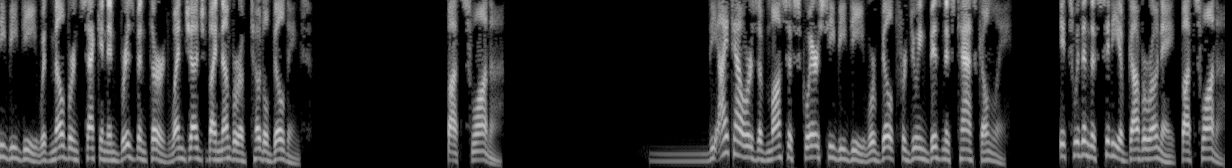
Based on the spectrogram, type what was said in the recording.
CBD with Melbourne second and Brisbane third when judged by number of total buildings. Botswana The I-towers of Masa Square CBD were built for doing business task only. It's within the city of Gaborone, Botswana.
